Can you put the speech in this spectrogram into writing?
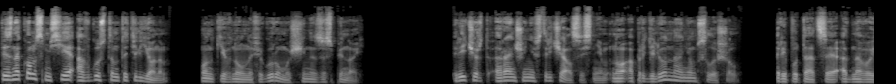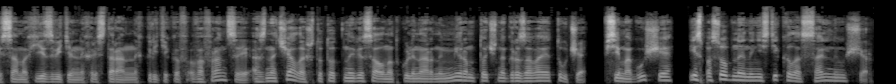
«Ты знаком с месье Августом Татильоном?» Он кивнул на фигуру мужчины за спиной. Ричард раньше не встречался с ним, но определенно о нем слышал. Репутация одного из самых язвительных ресторанных критиков во Франции означала, что тот нависал над кулинарным миром точно грозовая туча, всемогущая и способная нанести колоссальный ущерб.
